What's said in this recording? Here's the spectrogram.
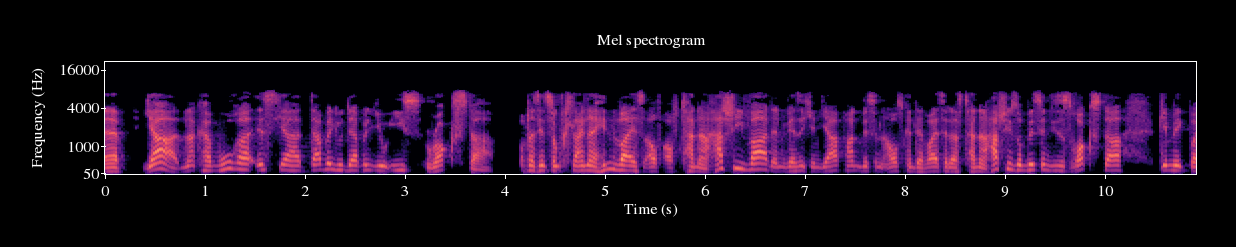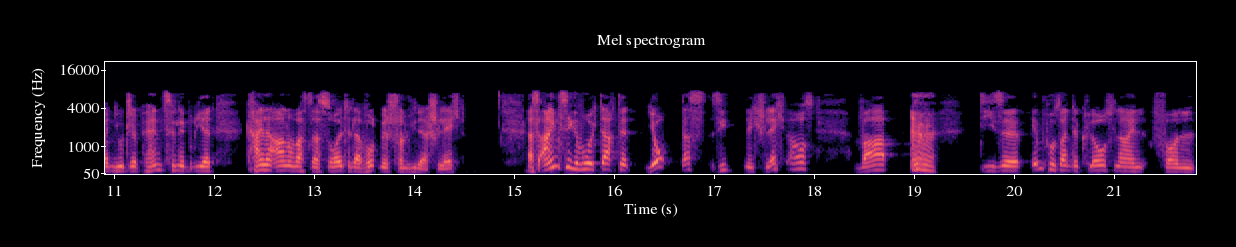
äh, ja, Nakamura ist ja WWE's Rockstar. Ob das jetzt so ein kleiner Hinweis auf, auf Tanahashi war, denn wer sich in Japan ein bisschen auskennt, der weiß ja, dass Tanahashi so ein bisschen dieses Rockstar-Gimmick bei New Japan zelebriert. Keine Ahnung, was das sollte, da wurde mir schon wieder schlecht. Das Einzige, wo ich dachte, jo, das sieht nicht schlecht aus, war diese imposante Clothesline von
